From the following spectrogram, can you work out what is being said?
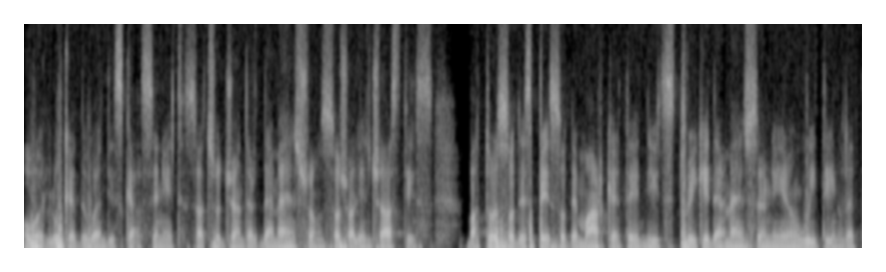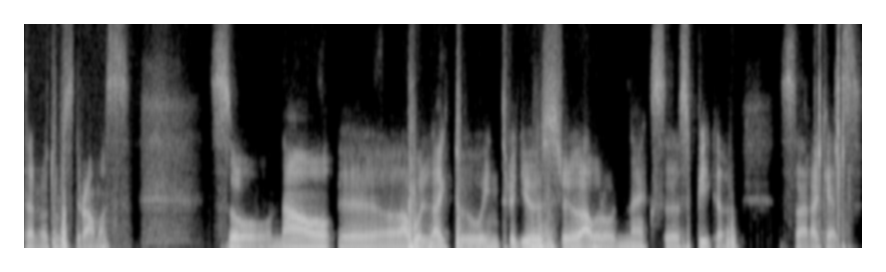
overlooked when discussing it, such as gender dimension, social injustice, but also the space of the market and its tricky dimension even within literature's dramas. So now uh, I would like to introduce uh, our next uh, speaker, Sarah Katz.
